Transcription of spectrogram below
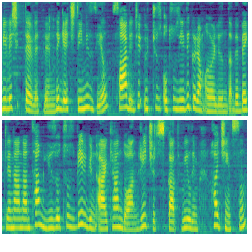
Birleşik Devletleri'nde geçtiğimiz yıl sadece 337 gram ağırlığında ve beklenenden tam 131 gün erken doğan Richard Scott William Hutchinson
